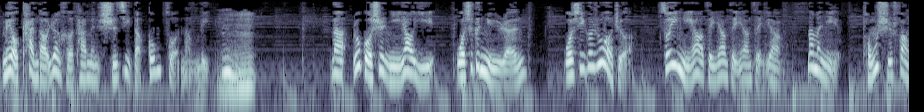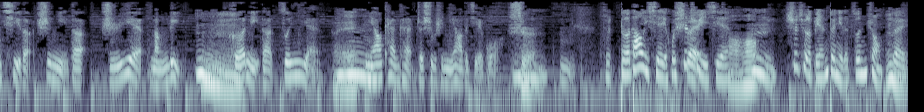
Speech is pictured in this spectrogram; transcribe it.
没有看到任何他们实际的工作能力。嗯。那如果是你要以我是个女人，我是一个弱者，所以你要怎样怎样怎样，那么你。同时放弃的是你的职业能力，嗯，和你的尊严，哎，你要看看这是不是你要的结果？是，嗯，就得到一些也会失去一些，嗯，失去了别人对你的尊重，对，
